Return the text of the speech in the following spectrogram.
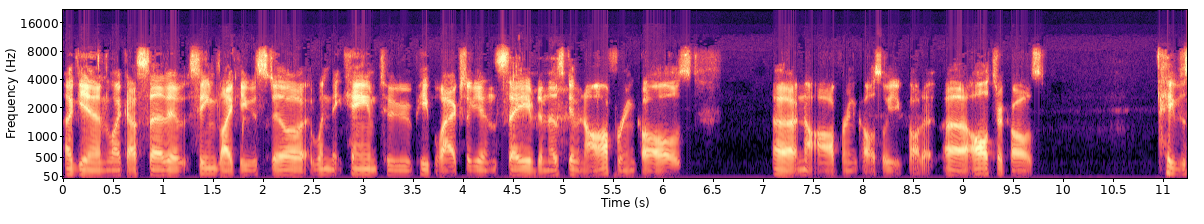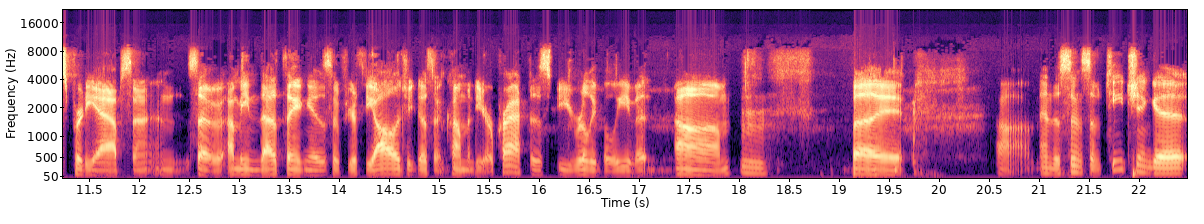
again, like I said, it seemed like he was still, when it came to people actually getting saved and us giving offering calls, uh, not offering calls, what you called it? Uh, altar calls. He was pretty absent. And so, I mean, that thing is if your theology doesn't come into your practice, do you really believe it? Um, Mm. but um, in the sense of teaching it,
